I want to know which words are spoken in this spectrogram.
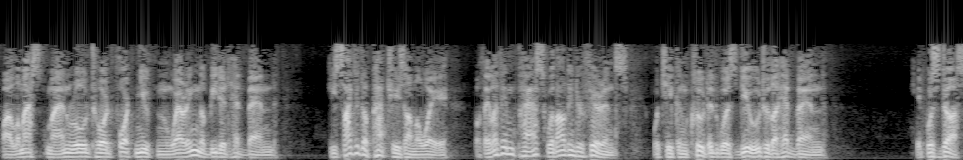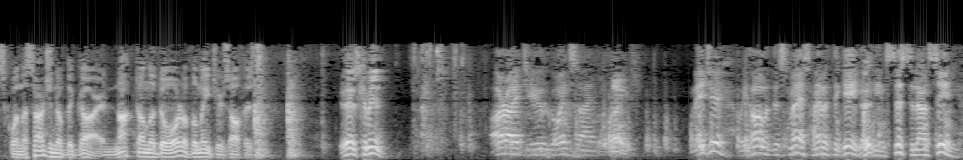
while the masked man rode toward Fort Newton wearing the beaded headband. He sighted Apaches on the way, but they let him pass without interference, which he concluded was due to the headband. It was dusk when the sergeant of the guard knocked on the door of the major's office. Yes, come in. All right, you. Go inside. Thanks. Major, we halted this masked man at the gate. He insisted on seeing you.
